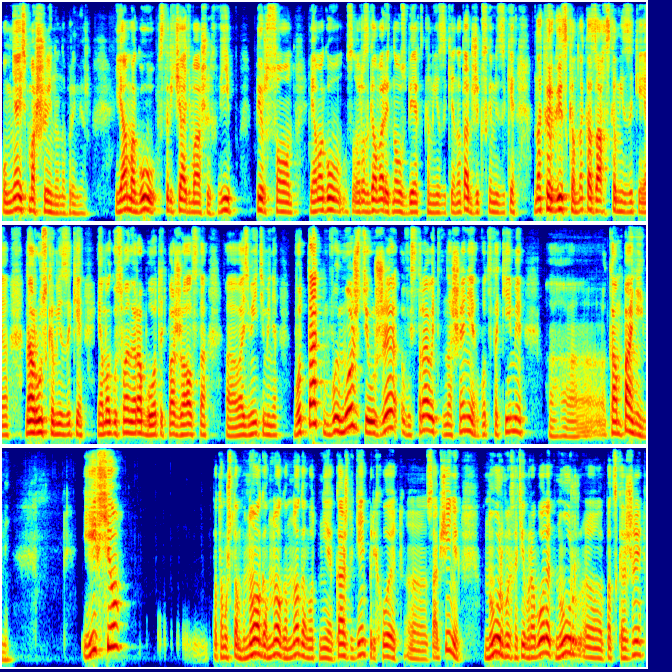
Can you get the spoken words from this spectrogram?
у меня есть машина, например. я могу встречать ваших VIP, персон, я могу разговаривать на узбекском языке, на таджикском языке, на кыргызском, на казахском языке, на русском языке, я могу с вами работать, пожалуйста, а, возьмите меня. Вот так вы можете уже выстраивать отношения вот с такими э, компаниями. И все, потому что много-много-много, вот мне каждый день приходит э, сообщение, Нур, мы хотим работать, Нур, э, подскажи,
